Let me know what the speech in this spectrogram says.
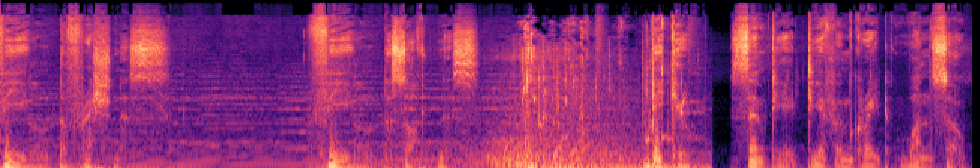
Feel the freshness. Feel the softness. DQ 78 TFM Grade 1 Soap.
